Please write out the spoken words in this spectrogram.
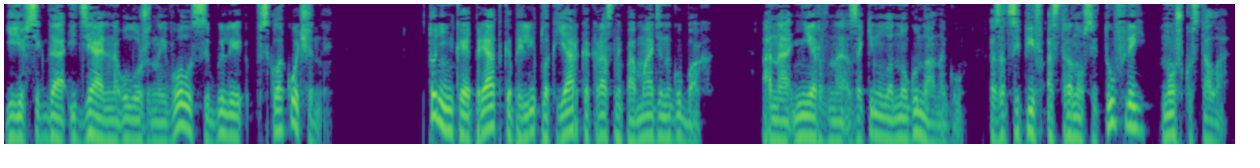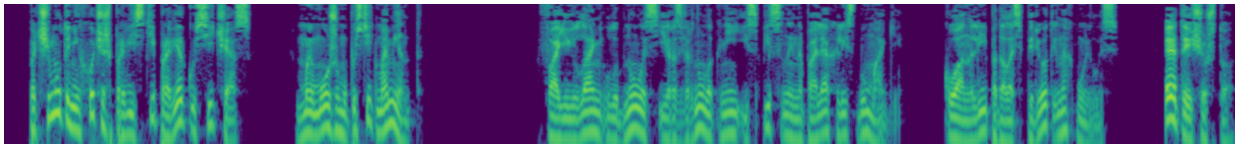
Ее всегда идеально уложенные волосы были всклокочены. Тоненькая прядка прилипла к ярко-красной помаде на губах. Она нервно закинула ногу на ногу, зацепив остроносой туфлей ножку стола. — Почему ты не хочешь провести проверку сейчас? Мы можем упустить момент. Фа Юйлань улыбнулась и развернула к ней исписанный на полях лист бумаги. Куан Ли подалась вперед и нахмурилась. — Это еще что?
